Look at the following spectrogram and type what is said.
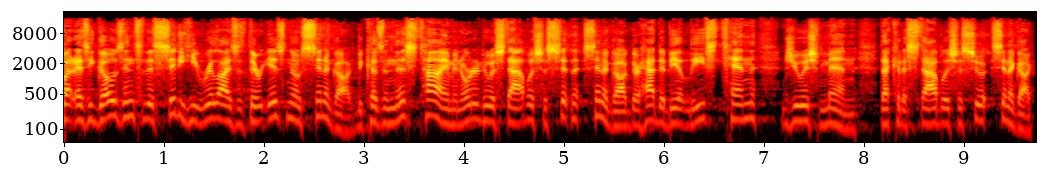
But as he goes into the city, he realizes there is no synagogue because in this time, in order to establish a synagogue, there had to be at least 10 Jewish men that could establish a synagogue.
